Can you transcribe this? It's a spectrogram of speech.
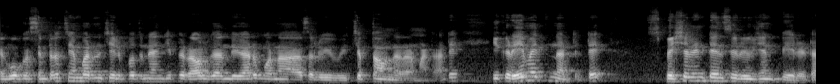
ఇంకొక సెంట్రల్ చేంబర్ నుంచి వెళ్ళిపోతున్నాయని చెప్పి రాహుల్ గాంధీ గారు మొన్న అసలు చెప్తా ఉన్నారనమాట అంటే ఇక్కడ ఏమవుతుందంటే స్పెషల్ ఇంటెన్సివ్ రివిజన్ పేరిట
